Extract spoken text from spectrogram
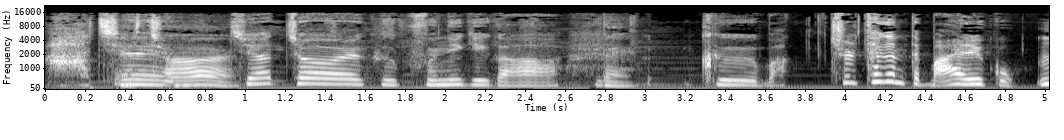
아 지하철. 네, 지하철 그 분위기가 네. 그막 출퇴근 때 말고 음,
